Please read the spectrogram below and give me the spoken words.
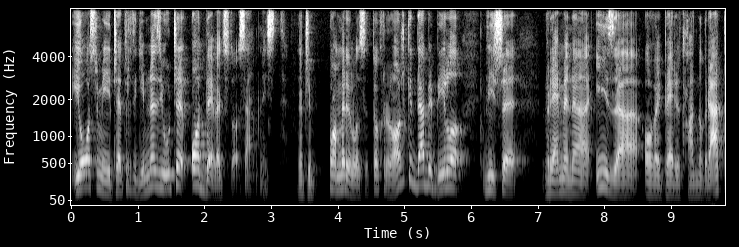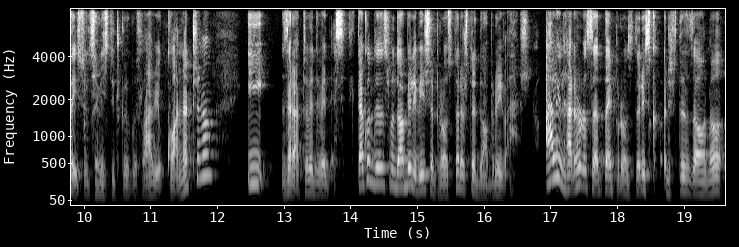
I osmi i četvrti gimnaziji uče od 918. Znači, pomerilo se to hronološki da bi bilo više vremena i za ovaj period hladnog rata i socijalističku Jugoslaviju konačno i za ratove 90-ih. Tako da smo dobili više prostora, što je dobro i važno. Ali naravno sad taj prostor iskorišten za ono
